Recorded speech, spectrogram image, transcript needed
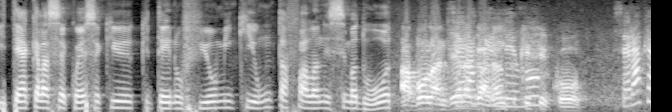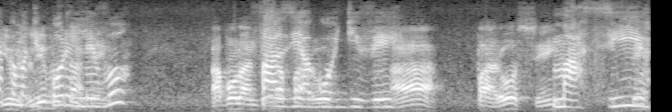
E tem aquela sequência que, que tem no filme em que um tá falando em cima do outro. A bolandeira garanto que, que, ficou. Será que a e cama de couro ele levou? A bolandeira Fazia gosto de ver. Ah, parou sim. Macia,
